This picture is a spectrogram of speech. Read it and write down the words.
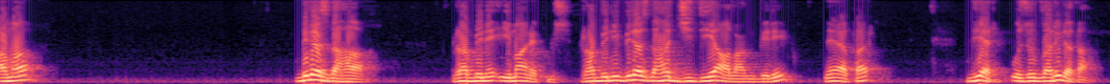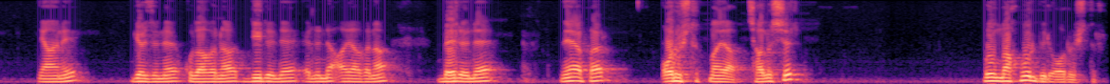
Ama biraz daha Rabbine iman etmiş, Rabbini biraz daha ciddiye alan biri ne yapar? Diğer uzuvlarıyla da yani gözüne, kulağına, diline, eline, ayağına, beline ne yapar? Oruç tutmaya çalışır. Bu makbul bir oruçtur.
